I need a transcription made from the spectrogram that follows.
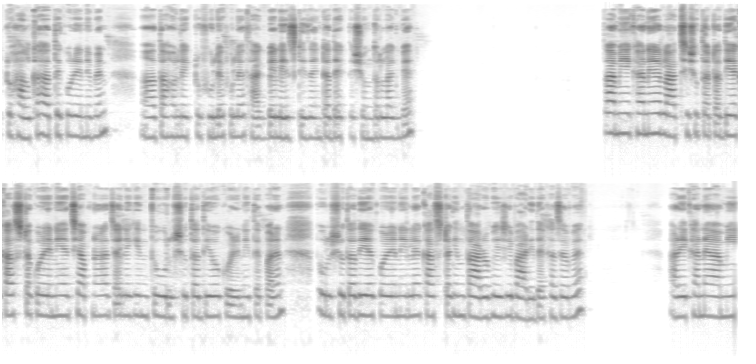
একটু হালকা হাতে করে নেবেন তাহলে একটু ফুলে ফুলে থাকবে লেস ডিজাইনটা দেখতে সুন্দর লাগবে। তো আমি এখানে লাচ্ছি সুতাটা দিয়ে কাজটা করে নিয়েছি। আপনারা চাইলে কিন্তু উল সুতা দিয়েও করে নিতে পারেন। তো উল সুতা দিয়ে করে নিলে কাজটা কিন্তু আরও বেশি ভারী দেখা যাবে। আর এখানে আমি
